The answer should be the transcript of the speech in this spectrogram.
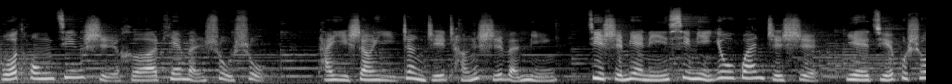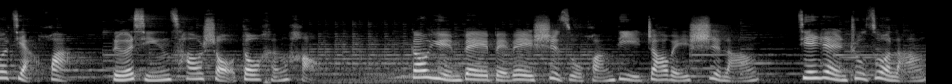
博通经史和天文术数。他一生以正直诚实闻名，即使面临性命攸关之事，也绝不说假话，德行操守都很好。高允被北魏世祖皇帝招为侍郎，兼任著作郎，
